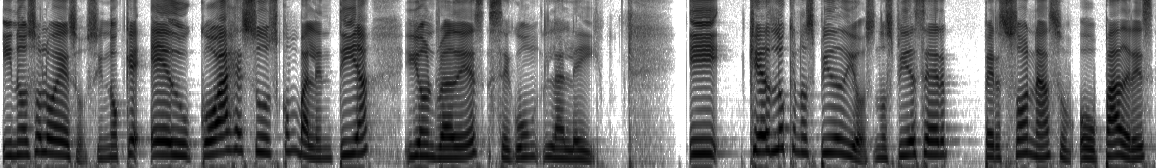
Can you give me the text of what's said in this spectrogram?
Y no solo eso, sino que educó a Jesús con valentía y honradez según la ley. ¿Y qué es lo que nos pide Dios? Nos pide ser personas o, padres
